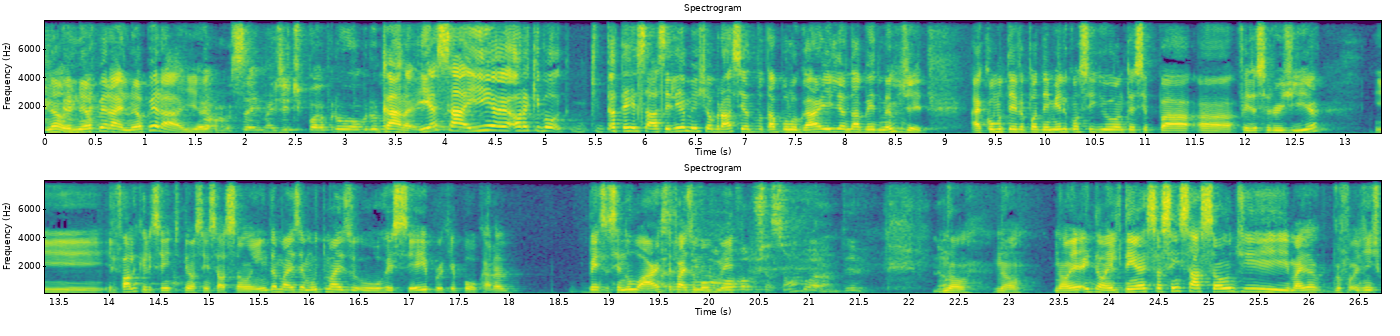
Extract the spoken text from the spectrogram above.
Não, ele não ia operar, ele não ia operar. Ia... Não, eu sei, mas gente põe pro ombro. Cara, sai, ia sair a hora que, vo- que aterrissasse, ele ia mexer o braço, ia voltar pro lugar e ele ia andar bem do mesmo jeito. Aí, como teve a pandemia, ele conseguiu antecipar, a, fez a cirurgia e ele fala que ele sente, tem uma sensação ainda, mas é muito mais o receio, porque, pô, o cara pensa, você no ar, você faz o movimento. nova luxação agora, não teve? Não, não. Não, ele- então, ele tem essa sensação de. Mas a, gente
